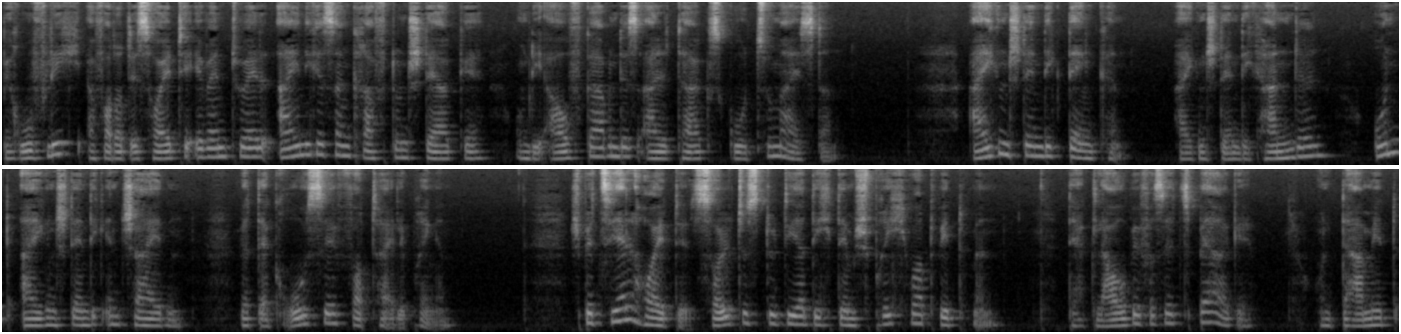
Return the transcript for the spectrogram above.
Beruflich erfordert es heute eventuell einiges an Kraft und Stärke, um die Aufgaben des Alltags gut zu meistern. Eigenständig denken, eigenständig handeln und eigenständig entscheiden wird der große Vorteile bringen. Speziell heute solltest du dir dich dem Sprichwort widmen, der Glaube versetzt Berge und damit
